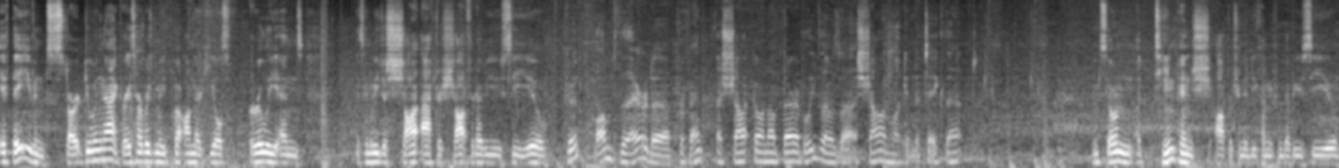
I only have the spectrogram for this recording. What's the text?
if they even start doing that, Grays Harbor is going to be put on their heels early, and it's going to be just shot after shot for WCU. Good bump there to prevent a shot going up there. I believe that was uh, Sean looking to take that. And so, and a team pinch opportunity coming from WCU.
